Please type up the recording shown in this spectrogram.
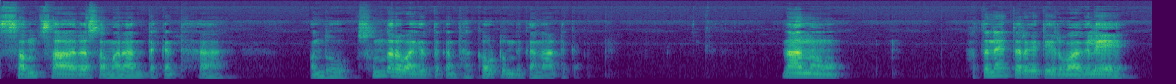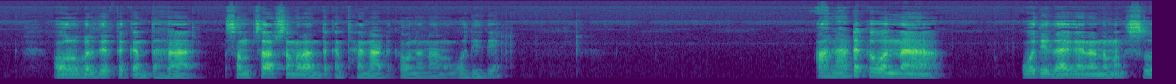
ಸಂಸಾರ ಸಮರ ಅಂತಕ್ಕಂತಹ ಒಂದು ಸುಂದರವಾಗಿರ್ತಕ್ಕಂತಹ ಕೌಟುಂಬಿಕ ನಾಟಕ. ನಾನು ಹತ್ತನೇ ತರಗತಿ ಇರುವಾಗಲೇ ಅವರು ಬರೆದಿರ್ತಕ್ಕಂತಹ ಸಂಸಾರ ಸಮರ ಅಂತಕ್ಕಂತಹ ನಾಟಕವನ್ನು ನಾನು ಓದಿದೆ. ಆ ನಾಟಕವನ್ನು ಓದಿದಾಗ ನನ್ನ ಮನಸ್ಸು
